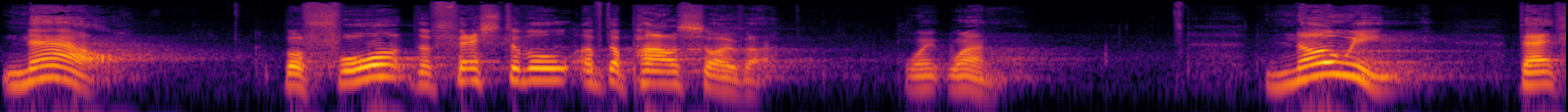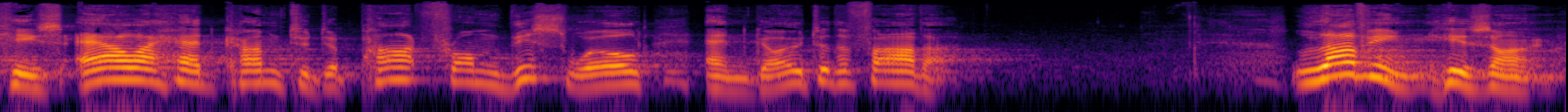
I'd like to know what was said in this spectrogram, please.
Now, before the festival of the Passover, point one, knowing that his hour had come to depart from this world and go to the Father loving his own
